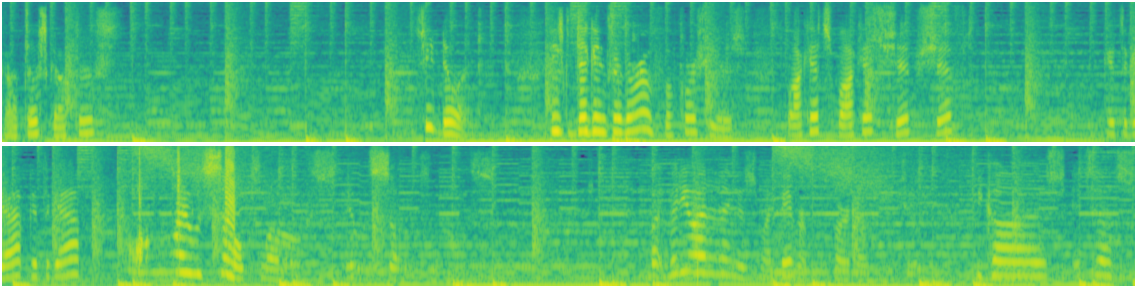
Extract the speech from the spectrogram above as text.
Got this, got this. What's he doing? He's digging through the roof, of course he is. Block hits, block hits, shift, shift. Get the gap, get the gap. Oh, it was so close. It was so close. But video editing is my favorite part of YouTube. Because it's just...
